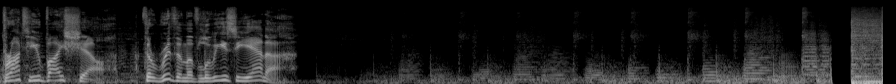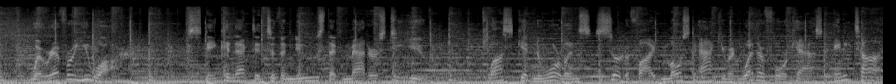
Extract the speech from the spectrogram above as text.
Brought to you by Shell, the rhythm of Louisiana. Wherever you are, stay connected to the news that matters to you. Plus, get New Orleans' certified most accurate weather forecast anytime.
